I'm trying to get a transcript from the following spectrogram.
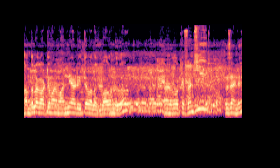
సంతలో కాబట్టి మనం అన్నీ అడిగితే వాళ్ళకి బాగుండదు. ఓకే ఫ్రెండ్స్ చూసండి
